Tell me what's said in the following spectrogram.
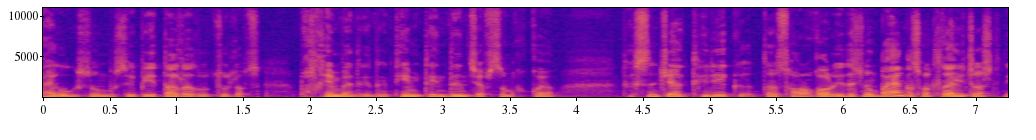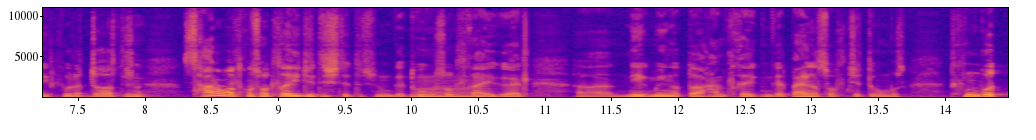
гайгүй гэсэн хүмүүсийг бие даалгаад үзүүл болох юм байна гэдэг тийм тенденц явсан байхгүй юу? Тэгсэн чи яг тэрийг одоо соргоор эдгээр чинь байнгын судалгаа хийж байгаа шүү дээ. Барьж байгаа чинь сар болгон судалгаа хийж идэв шүү дээ. Тэр чинь ингээд түүх судалгаа хийгээл нийгмийн одоо хандлагыг ингээд байнгын судалж идэг хүмүүс. Тэгэнгүүт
